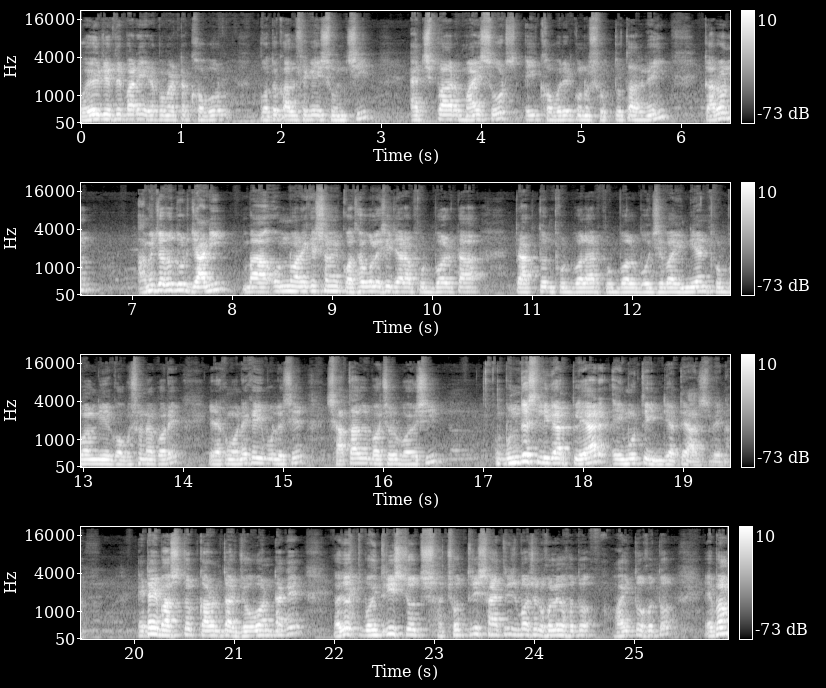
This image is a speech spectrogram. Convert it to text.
হয়েও যেতে পারে এরকম একটা খবর গতকাল থেকেই শুনছি। অ্যাজ পার মাই সোর্স এই খবরের কোনো সত্যতা নেই। কারণ আমি যতদূর জানি বা অন্য অনেকের সঙ্গে কথা বলেছি যারা ফুটবলটা প্রাক্তন ফুটবলার, ফুটবল বোঝে বা ইন্ডিয়ান ফুটবল নিয়ে গবেষণা করে, এরকম অনেকেই বলেছে সাতাশ বছর বয়সী বুন্দেশ লিগার প্লেয়ার এই মুহূর্তে ইন্ডিয়াতে আসবে না। এটাই বাস্তব কারণ তার যৌবনটাকে হয়তো পঁয়ত্রিশ, ছত্রিশ সাঁত্রিশ বছর হলে হতো, হয়তো হতো এবং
